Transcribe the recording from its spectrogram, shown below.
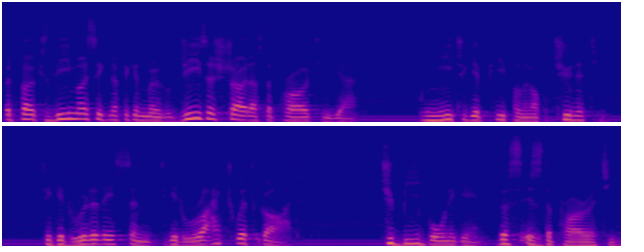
But, folks, the most significant miracle, Jesus showed us the priority here. We need to give people an opportunity to get rid of their sins, to get right with God, to be born again. This is the priority.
